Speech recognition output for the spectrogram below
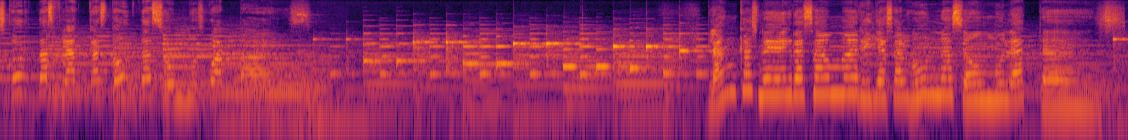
Gordas, flacas, todas somos guapas. Blancas, negras, amarillas, algunas son mulatas.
